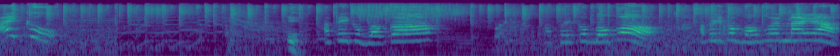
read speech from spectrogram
아이고. 오. 아빠 이거 먹어. 아빠 이거 먹어. 아빠 이거 먹을 마야.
